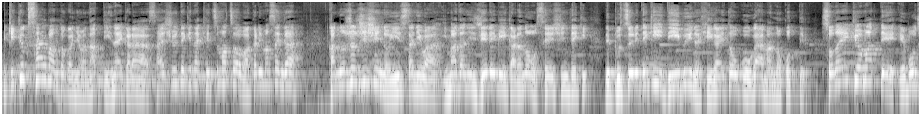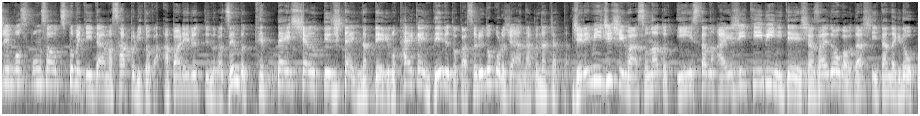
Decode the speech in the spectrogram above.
結局裁判とかにはなっていないから最終的な結末は分かりませんが彼女自身のインスタには未だにジェレミーからの精神的で物理的 DV の被害投稿がまあ残ってる。その影響もあってエボジェンゴスポンサーを務めていたまあサプリとかアパレルっていうのが全部撤退しちゃうっていう事態になってもう大会に出るとかそれどころじゃなくなっちゃった。ジェレミー自身はその後インスタの IGTV にて謝罪動画を出していたんだけど、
